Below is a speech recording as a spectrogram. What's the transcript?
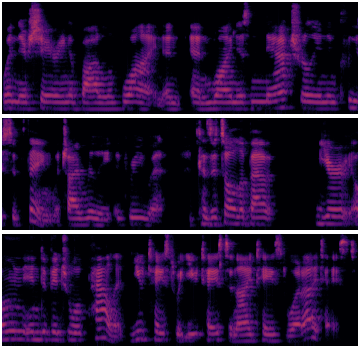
when they're sharing a bottle of wine. And, and wine is naturally an inclusive thing, which I really agree with because it's all about your own individual palate. You taste what you taste, and I taste what I taste.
